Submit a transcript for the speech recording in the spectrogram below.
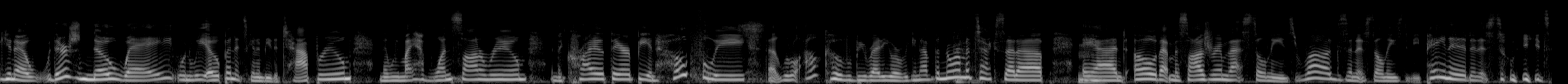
you know, there's no way when we open it's going to be the tap room, and then we might have one sauna room and the cryotherapy, and hopefully that little alcove will be ready where we can have the Normatec set up. Mm. And oh, that massage room that still needs rugs and it still needs to be painted and it still needs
